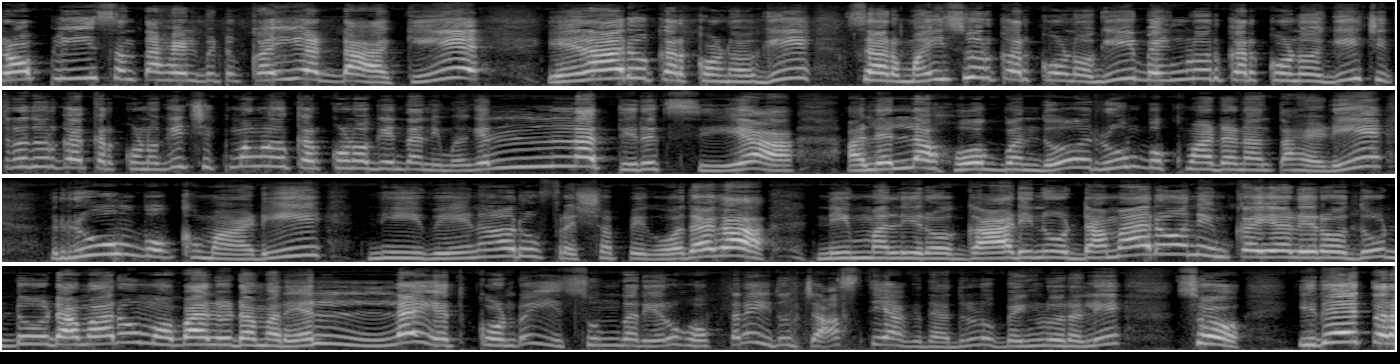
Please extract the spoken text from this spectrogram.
drop please ಅಂತ ಹೇಳ್ಬಿಟ್ಟು ಕೈ ಅಡ್ಡ ಹಾಕಿ ಏನಾರು ಕರ್ಕೊಂಡೋಗಿ, ಸರ್ ಮೈಸೂರು ಕರ್ಕೊಂಡೋಗಿ, ಬೆಂಗಳೂರು ಕರ್ಕೊಂಡೋಗಿ, ಚಿತ್ರದುರ್ಗ ಕರ್ಕೊಂಡೋಗಿ, ಚಿಕ್ಕಮಂಗ್ಳೂರು ಕರ್ಕೊಂಡೋಗಿ ಅಂತ ನಿಮಗೆಲ್ಲ ತಿರುಗಿಸಿ ಅಲ್ಲೆಲ್ಲ ಹೋಗಿ ಬಂದು ರೂಮ್ ಬುಕ್ ಮಾಡೋಣ ಅಂತ ಹೇಳಿ, ರೂಮ್ ಬುಕ್ ಮಾಡಿ ನೀವೇನಾರು ಫ್ರೆಶ್ ಅಪ್ಪಿಗೆ ಹೋದಾಗ ನಿಮ್ಮಲ್ಲಿರೋ ಗಾಡಿನೂ ಡಮಾರು ನಿಮ್ಮ ಕೈಯಲ್ಲಿರೋ ದುಡ್ಡು ಡಮಾರು, ಮೊಬೈಲ್ ಡಮರ್ ಎಲ್ಲ ಎತ್ಕೊಂಡು ಈ ಸುಂದರಿಯರು ಹೋಗ್ತಾರೆ. ಇದು ಜಾಸ್ತಿ ಆಗಿದೆ ಅದ್ರಲ್ಲೂ ಬೆಂಗಳೂರಲ್ಲಿ. ಸೊ ಇದೇ ತರ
